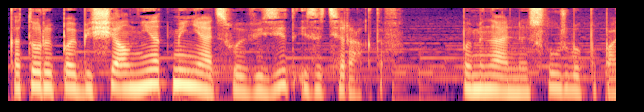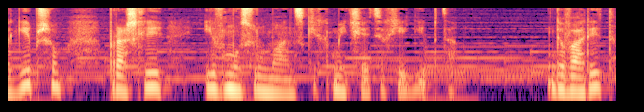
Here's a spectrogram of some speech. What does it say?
который пообещал не отменять свой визит из-за терактов. Поминальные службы по погибшим прошли и в мусульманских мечетях Египта. Говорит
